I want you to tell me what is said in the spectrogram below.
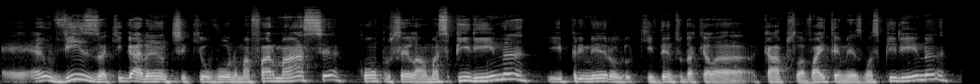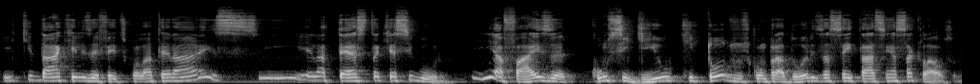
É a Anvisa que garante que eu vou numa farmácia, compro, sei lá, uma aspirina e primeiro que dentro daquela cápsula vai ter mesmo aspirina e que dá aqueles efeitos colaterais e ela atesta que é seguro. E a Pfizer conseguiu que todos os compradores aceitassem essa cláusula.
